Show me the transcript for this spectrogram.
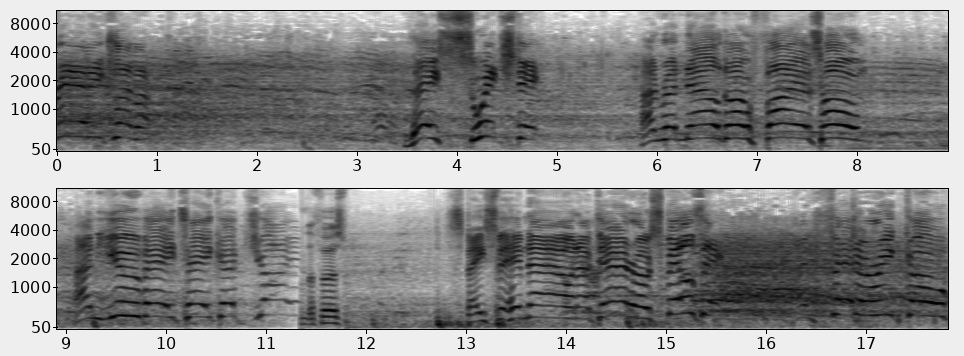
really clever. They switched it, and Ronaldo fires home, and Juve take a giant. The first Space for him now, and Audero spills it, and Federico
